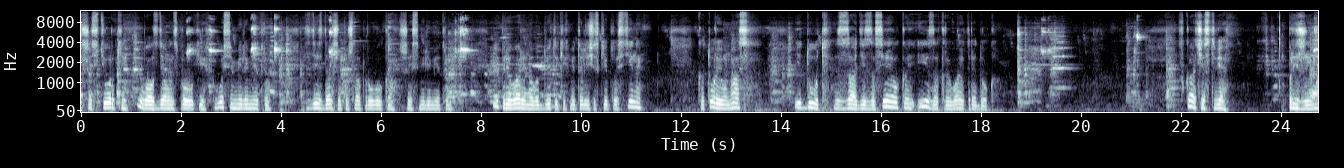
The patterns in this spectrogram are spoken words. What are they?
шестерки. Ну, вал сделан из проволоки 8 миллиметров. Здесь дальше пошла проволока 6 миллиметров. И приварено вот две таких металлические пластины, которые у нас идут сзади за сеялкой и закрывают рядок. В качестве прижима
